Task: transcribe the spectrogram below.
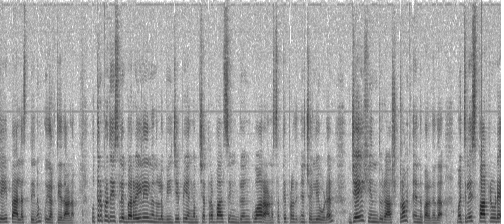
ജയ് പാലസ്തീനും ഉയർത്തിയതാണ്. ഉത്തർപ്രദേശിലെ ബറേലിയിൽ നിന്നുള്ള ബി ജെ പി അംഗം ഛത്രപാൽ സിംഗ് ഗംഗ്വാറാണ് സത്യപ്രതിജ്ഞ ചൊല്ലിയ ഉടൻ ജയ് ഹിന്ദുരാഷ്ട്രം എന്ന് പറഞ്ഞത്. മജ്ലിസ് പാർട്ടിയുടെ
